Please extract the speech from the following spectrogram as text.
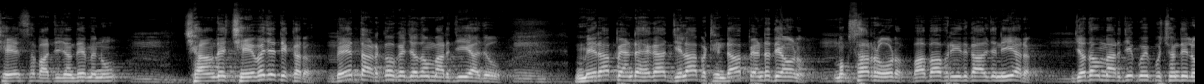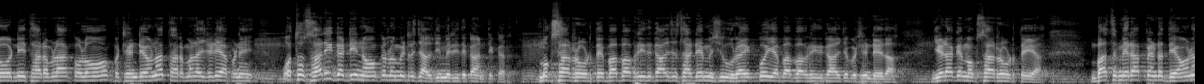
6 ਵੱਜ ਜਾਂਦੇ ਮੈਨੂੰ। ਸ਼ਾਮ ਦੇ 6 ਵਜੇ ਤੱਕ ਬੇ ਧੜਕ ਹੋ ਕੇ ਜਦੋਂ ਮਰਜ਼ੀ ਆ ਜਾਓ। ਮੇਰਾ ਪਿੰਡ ਹੈਗਾ ਜ਼ਿਲ੍ਹਾ ਬਠਿੰਡਾ ਪਿੰਡ Deon Muktsar road Baba Farid college near ਜਦੋਂ ਮਰਜ਼ੀ ਕੋਈ ਪੁੱਛਣ ਦੀ ਲੋੜ ਨਹੀਂ ਥਰਮਲਾ ਕੋਲੋਂ ਬਠਿੰਡਿਓਂ ਨਾ ਥਰਮਲਾ ਜਿਹੜੇ ਆਪਣੇ ਉੱਥੋਂ ਸਾਰੀ ਗੱਡੀ 9 ਕਿਲੋਮੀਟਰ ਚੱਲਦੀ ਮੇਰੀ ਦੁਕਾਨ ਤੱਕ ਮੁਕਸਰ ਰੋਡ ਤੇ ਬਾਬਾ ਫਰੀਦ ਕਾਲਜ ਸਾਡੇ ਮਸ਼ਹੂਰ ਆ ਇੱਕੋ ਹੀ ਆ ਬਾਬਾ ਫਰੀਦ ਕਾਲਜ ਬਠਿੰਡੇ ਦਾ ਜਿਹੜਾ ਕਿ ਮੁਕਸਰ ਰੋਡ ਤੇ ਆ। ਬਸ ਮੇਰਾ ਪਿੰਡ ਦਿਉਣ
